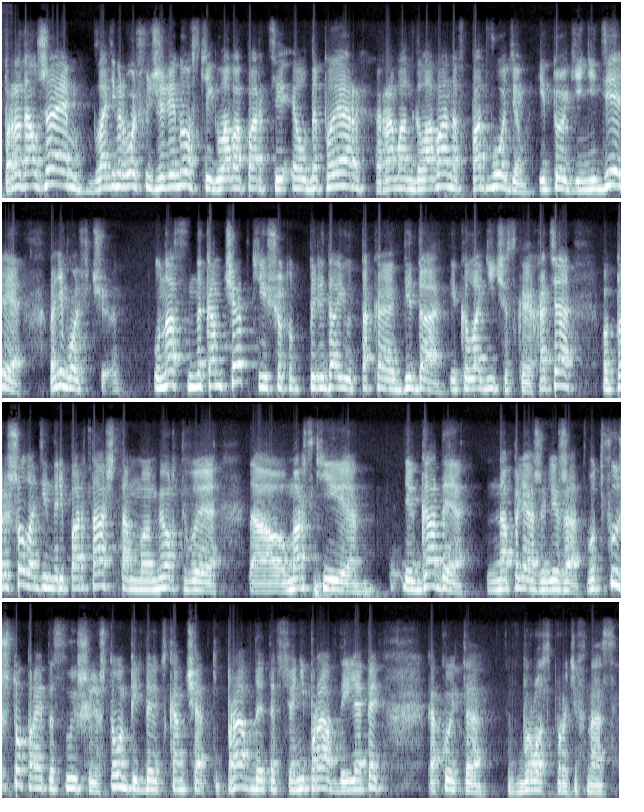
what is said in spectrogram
Продолжаем. Владимир Вольфович Жириновский, глава партии ЛДПР, Роман Голованов. Подводим итоги недели. Владимир Вольфович, у нас на Камчатке еще тут передают такая беда экологическая. Хотя вот пришел один репортаж, там мертвые э, морские гады на пляже лежат. Вот вы что про это слышали? Что вам передают с Камчатки? Правда это все, неправда? Или опять какой-то вброс против нас?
